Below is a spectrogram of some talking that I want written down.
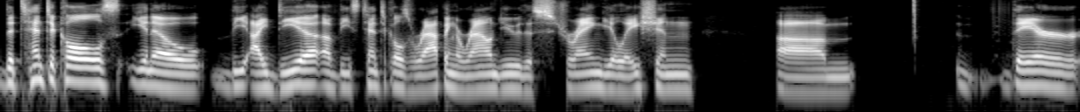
the tentacles, you know, the idea of these tentacles wrapping around you, the strangulation um they're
